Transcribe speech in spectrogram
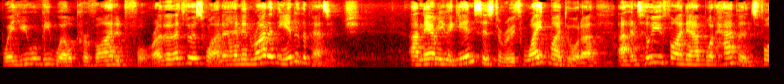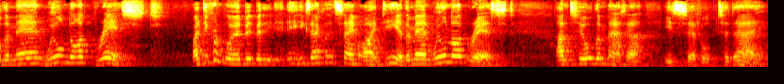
where you will be well provided for. Right? That's verse 1. And then right at the end of the passage, uh, Naomi again says to Ruth, Wait, my daughter, uh, until you find out what happens, for the man will not rest a different word, but, but exactly the same idea. The man will not rest until the matter is settled today.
